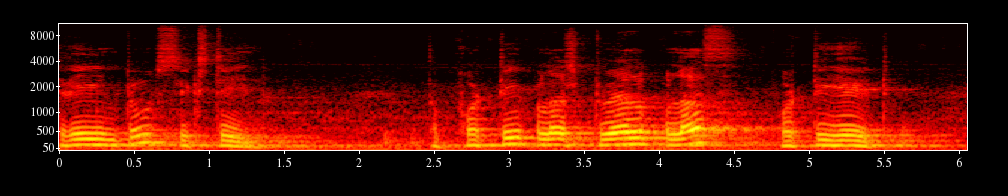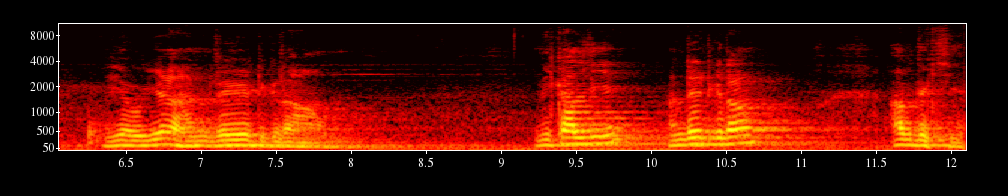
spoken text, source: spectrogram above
three into sixteen तो forty plus twelve plus forty eight ये हो गया हंड्रेड ग्राम निकाल लिए हंड्रेड ग्राम अब देखिए,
